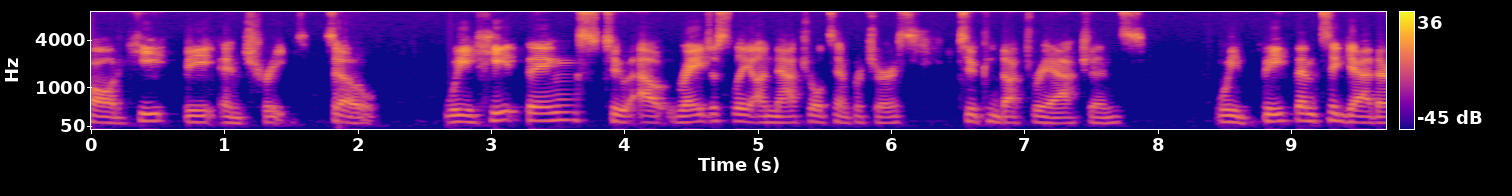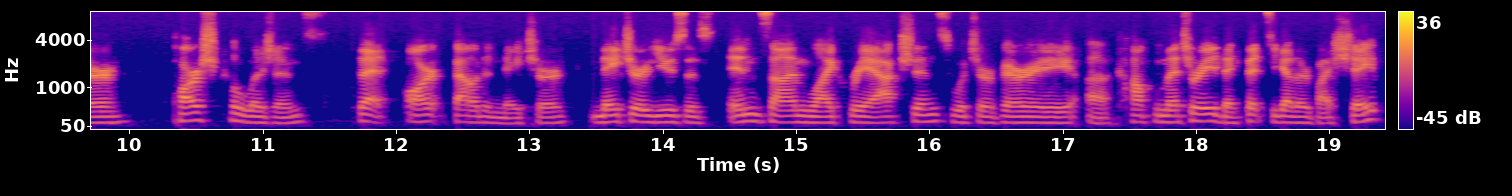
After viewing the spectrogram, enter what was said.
called heat, beat, and treat. So We heat things to outrageously unnatural temperatures to conduct reactions. We beat them together, harsh collisions that aren't found in nature. Nature uses enzyme like reactions, which are very uh, complementary. They fit together by shape.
